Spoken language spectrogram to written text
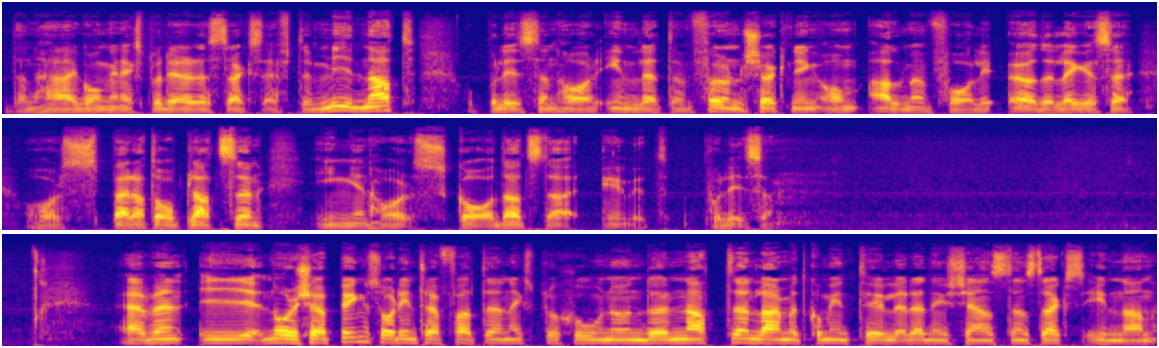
Den här gången exploderade det strax efter midnatt och polisen har inlett en förundersökning om allmänfarlig ödeläggelse och har spärrat av platsen. Ingen har skadats där enligt polisen. Även i Norrköping så har det inträffat en explosion under natten. Larmet kom in till räddningstjänsten strax innan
